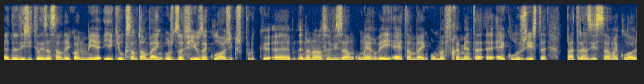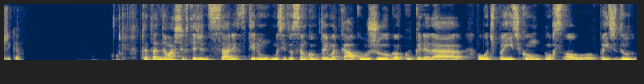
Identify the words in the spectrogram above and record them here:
uh, da digitalização da economia e aquilo que são também os desafios ecológicos, porque uh, na nossa visão um RBI é também uma ferramenta uh, ecologista para a transição ecológica. Portanto, não acha que seja necessário ter uma situação como tem Macau com o jogo, ou com o Canadá, ou outros países com, com ou países do,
